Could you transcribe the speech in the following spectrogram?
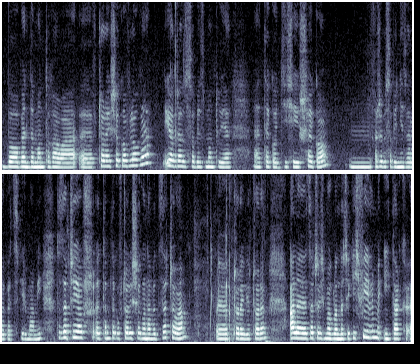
bo będę montowała e, wczorajszego vloga i od razu sobie zmontuję e, tego dzisiejszego mm, żeby sobie nie zalegać z filmami. To znaczy ja już e, tamtego wczorajszego nawet zaczęłam, wczoraj wieczorem, ale zaczęliśmy oglądać jakiś film i tak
